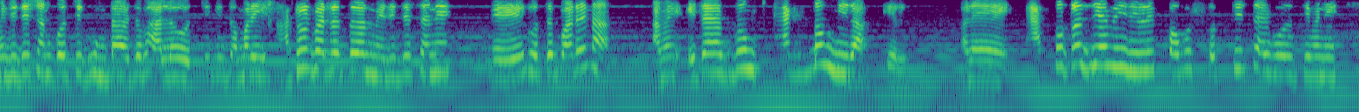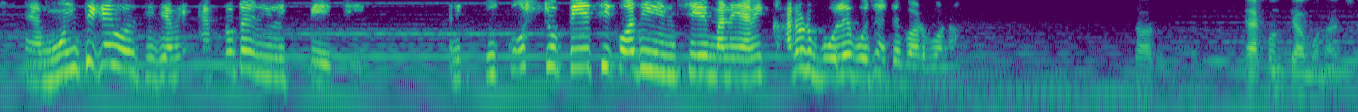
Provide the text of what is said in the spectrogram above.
মেডিটেশন করছি ঘুমটা হয়তো ভালো হচ্ছে কিন্তু আমার এই হাঁটুর ব্যথা তো আর মেডিটেশনে হতে পারে না। আমি এটা একদম একদম মিরাক্কেল মানে এতটা যে আমি রিলিফ পাবো সত্যি স্যার বলছি মানে হ্যাঁ, মন থেকে বলছি যে আমি এতটা রিলিফ পেয়েছি। মানে কি কষ্ট পেয়েছি কদিন সে মানে আমি কারোর বলে বোঝাতে পারব না। এখন কেমন আছে?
